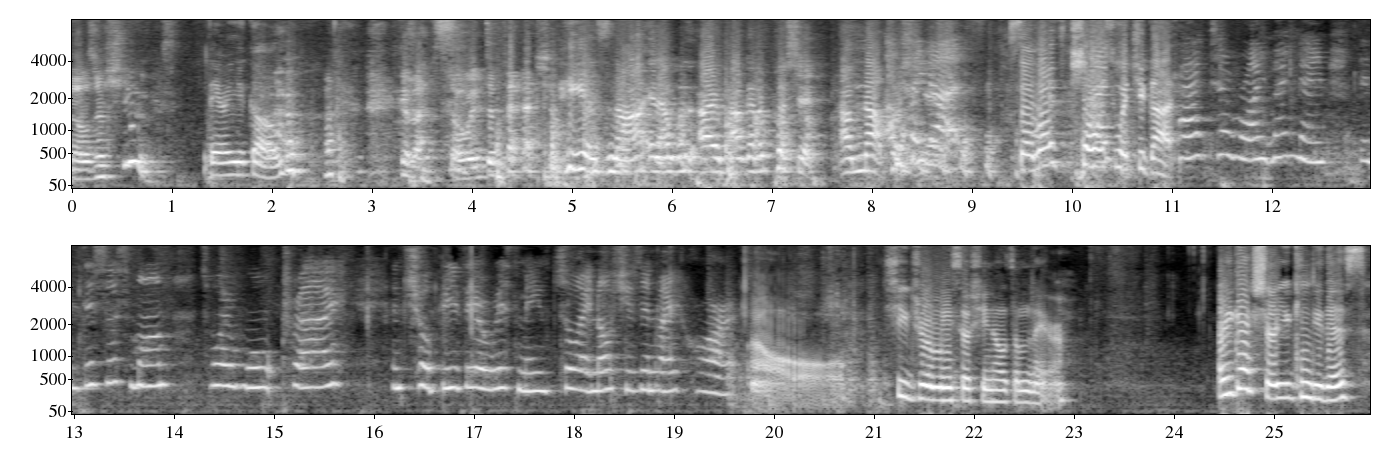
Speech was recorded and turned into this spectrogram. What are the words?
those are shoes. there you go. Because I'm so into fashion. He is not, and I was. I'm gonna push it. I'm not pushing Okay, it. guys. So let's show us what you got. Try to write my name. Then this is mom, so I won't cry. And she'll be there with me, so I know she's in my heart. Oh, she drew me so she knows I'm there. Are you guys sure you can do this?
